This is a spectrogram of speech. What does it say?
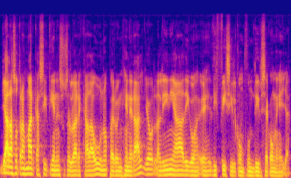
Ya las otras marcas sí tienen sus celulares cada uno, pero en general yo la línea A digo es difícil confundirse con ella.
